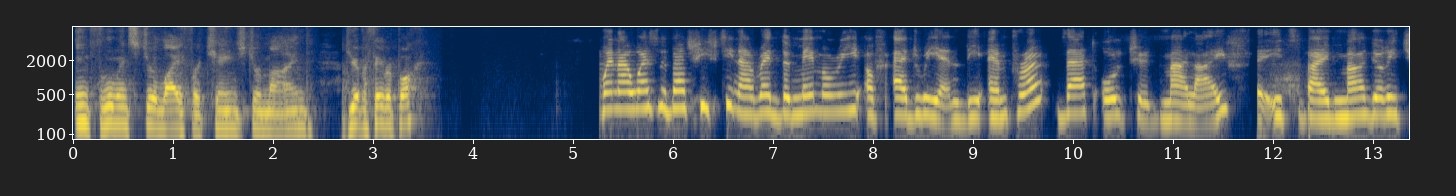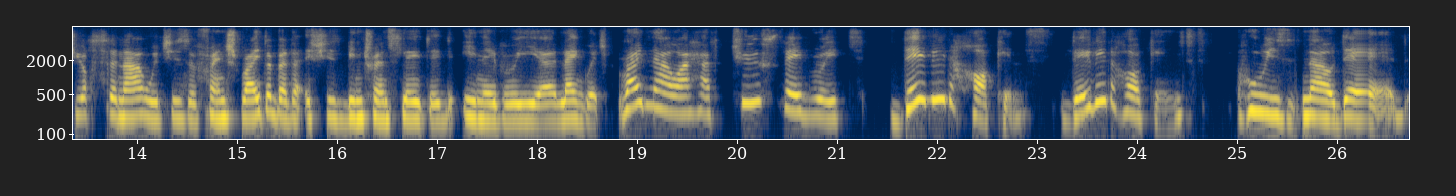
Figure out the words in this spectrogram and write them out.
influenced your life or changed your mind? Do you have a favorite book? When I was about 15, I read The Memory of Adrian, the Emperor. That altered my life. It's by Marguerite Yourcenar, which is a French writer, but she's been translated in every uh, language. Right now, I have two favorite David Hawkins. David Hawkins, who is now dead,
